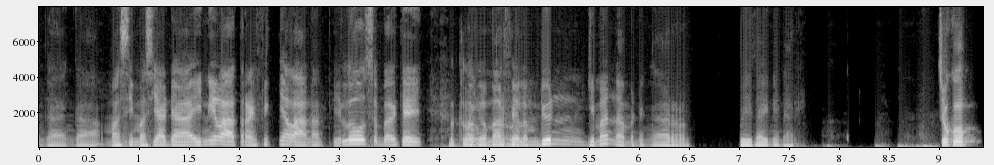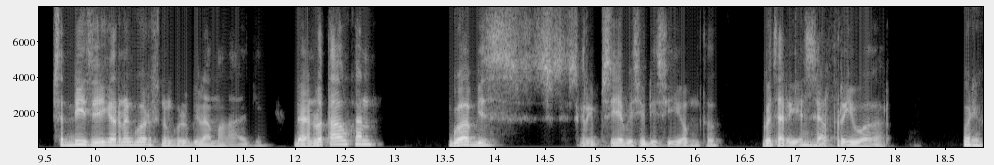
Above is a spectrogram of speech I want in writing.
nggak nggak masih masih ada inilah trafficnya lah nanti lo sebagai betul, penggemar betul. film Dune gimana mendengar berita ini Nar cukup sedih sih karena gue harus nunggu lebih lama lagi dan lo tahu kan gue habis skripsi habis yudisium tuh gue cari hmm. self reward Waduh.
